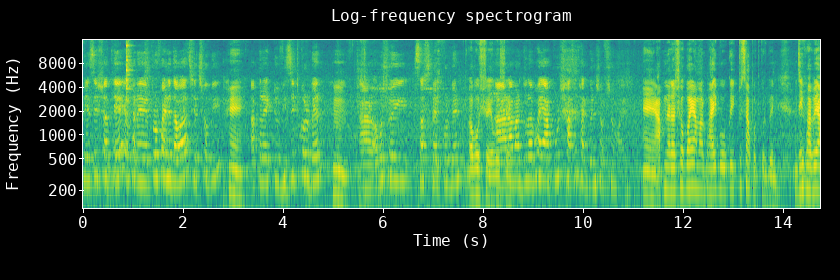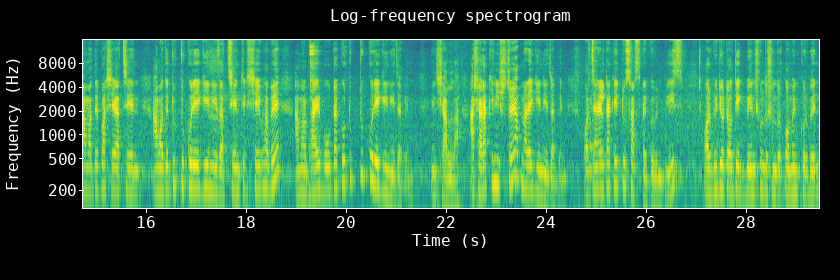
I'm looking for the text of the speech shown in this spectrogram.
পেজের সাথে ওখানে প্রোফাইলে দেওয়া আছে ছবি। হ্যাঁ। আপনারা একটু ভিজিট করবেন। হুম। আর অবশ্যই সাবস্ক্রাইব করবেন। অবশ্যই আর অবশ্যই। আমার দুলা ভাই আপুর সাথে থাকবেন সব সময় হ্যাঁ আপনারা সবাই আমার ভাই বউকে একটু সাপোর্ট করবেন। যেভাবে আমাদের পাশে আছেন আমাদের টুকটুক করে এগিয়ে নিয়ে যাচ্ছেন ঠিক সেইভাবে আমার ভাইয়ের বউটাকেও টুকটুক করে এগিয়ে নিয়ে যাবেন ইনশাল্লাহ আশা রাখি নিশ্চয়ই আপনারা এগিয়ে নিয়ে যাবেন। ওর চ্যানেলটাকে একটু সাবস্ক্রাইব করবেন প্লিজ ওর ভিডিওটাও দেখবেন সুন্দর সুন্দর কমেন্ট করবেন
